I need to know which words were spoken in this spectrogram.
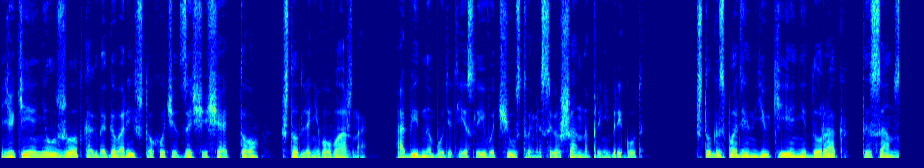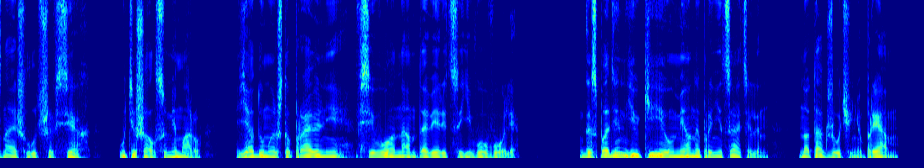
Юкия не лжет, когда говорит, что хочет защищать то, что для него важно. Обидно будет, если его чувствами совершенно пренебрегут. Что господин Юкия не дурак, ты сам знаешь лучше всех, утешал Сумимару. Я думаю, что правильнее всего нам довериться его воле. Господин Юкия умен и проницателен, но также очень упрям,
